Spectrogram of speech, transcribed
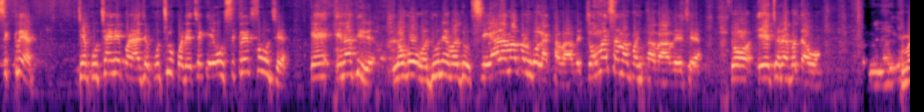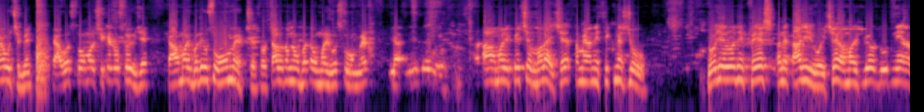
સિક્રેટ જે પૂછાય નહીં પણ આજે પૂછવું પડે છે કે એવું સિક્રેટ શું છે? કે એનાથી લોકો વધુ ને વધુ શિયાળામાં પણ ગોલા ખાવા આવે, ચોમાસામાં પણ ખાવા આવે છે. તો એ જરા બતાવો. એમાં એવું છે બેન, કે આ વસ્તુ અમારી સિક્રેટ વસ્તુ એવી છે કે અમારી બધી વસ્તુ હોમમેડ છે. તો ચાલો તમને હું બતાવું મારી વસ્તુ હોમમેડ આ અમારી સ્પેશિયલ મલાઈ છે. તમે આની થિકનેસ જોવો રોજે રોજની ફ્રેશ અને તાજી હોય છે. અમારી પ્યોર દૂધની અને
